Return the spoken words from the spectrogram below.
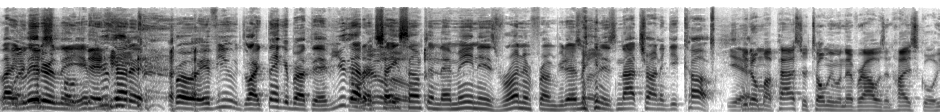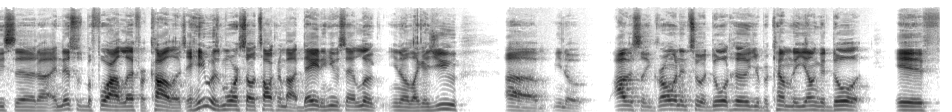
Like literally, if you gotta, bro, if you like think about that, if you gotta real, chase though. something, that mean it's running from you. That mean right. it's not trying to get caught. Yeah. You know, my pastor told me whenever I was in high school, he said, uh, and this was before I left for college, and he was more so talking about dating. He was saying, look, you know, like as you, um, you know, obviously growing into adulthood, you're becoming a young adult. If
